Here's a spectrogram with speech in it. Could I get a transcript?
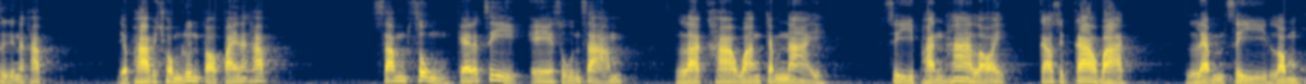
ซื้อนะครับ เดี๋ยวพาไปชมรุ่นต่อไปนะครับ Samsung Galaxy A03 ราคาวางจำหน่าย 99 บาท แรม 4 ลอม 64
